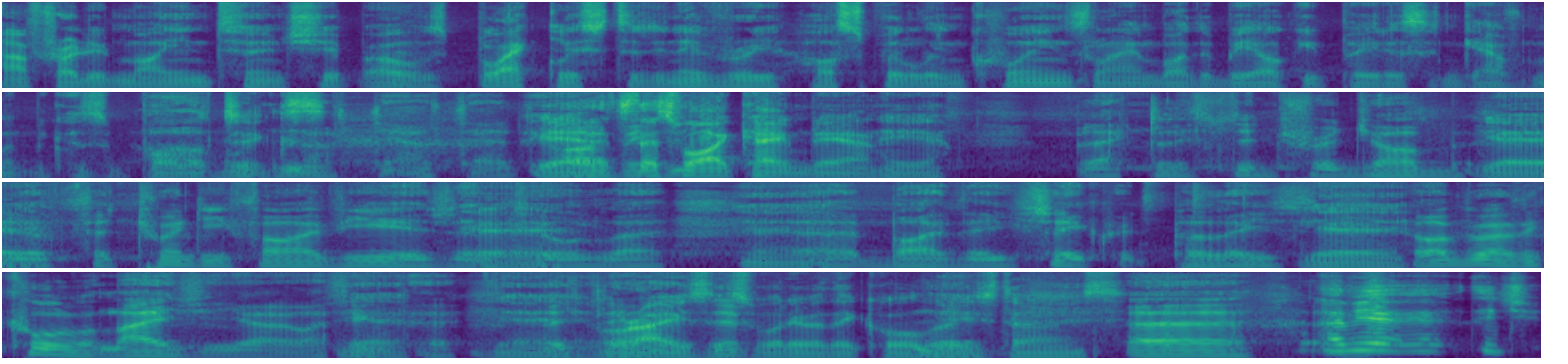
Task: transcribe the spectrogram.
After I did my internship, I was blacklisted in every hospital in Queensland by the Bjelke-Petersen government because of politics. I would not doubt that. Yeah, that's, that's why I came down here. Blacklisted for a job Yeah. you know, for 25 years until uh, Yeah. uh, by the secret police. Yeah. Oh, well, they call them ASIO, I Yeah, think. uh, yeah, or ASIS, whatever they call yeah. these days. Uh, have you? uh, Did you?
